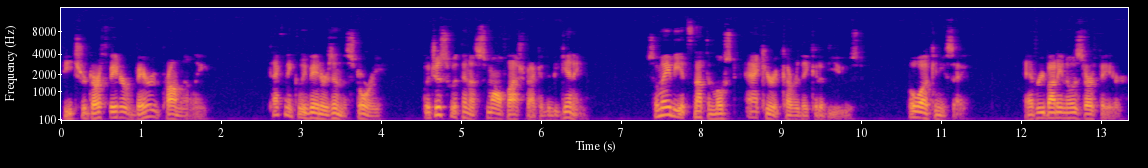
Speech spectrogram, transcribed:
feature Darth Vader very prominently. Technically, Vader's in the story, but just within a small flashback at the beginning. So maybe it's not the most accurate cover they could have used. But what can you say? Everybody knows Darth Vader.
